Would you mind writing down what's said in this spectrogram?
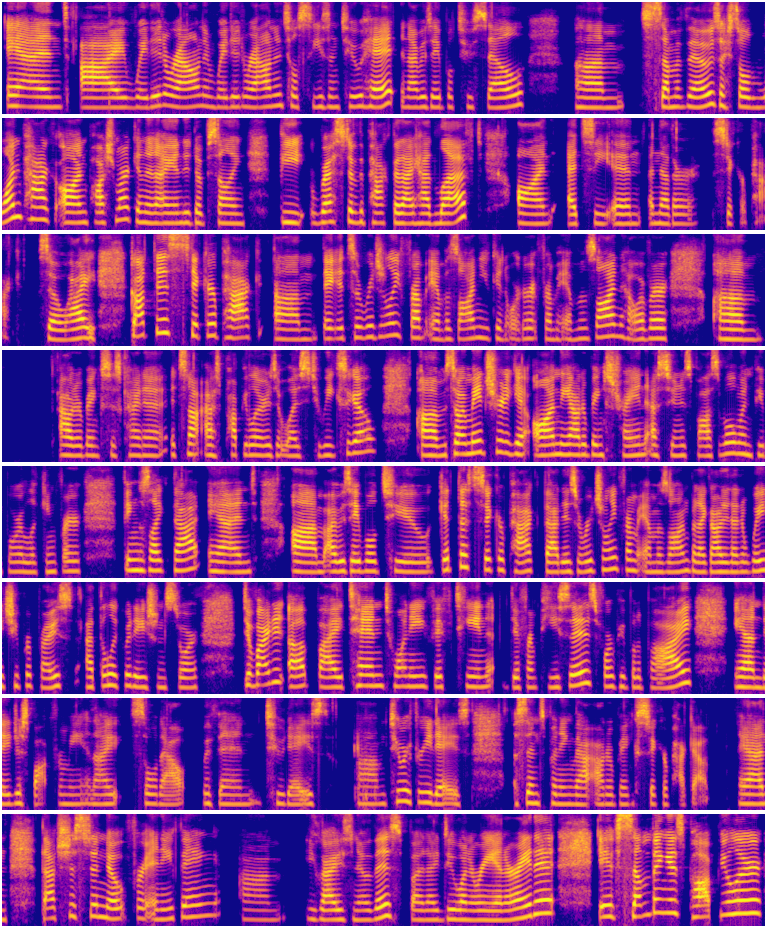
and I waited around and waited around until season two hit and I was able to sell um, some of those. I sold one pack on Poshmark and then I ended up selling the rest of the pack that I had left on Etsy in another sticker pack. So I got this sticker pack. Um, it's originally from Amazon. You can order it from Amazon. However, um, Outer Banks is kind of it's not as popular as it was two weeks ago. Um, so I made sure to get on the Outer Banks train as soon as possible when people were looking for things like that, and um, I was able to get the sticker pack that is originally from Amazon, but I got it at a way cheaper price at the liquidation store. Divided up by 10, 20, 15 different pieces for people to buy, and they just bought for me, and I sold out within two days. Um, two or three days since putting that Outer Banks sticker pack out. And that's just a note for anything. Um, you guys know this, but I do want to reiterate it. If something is popular,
